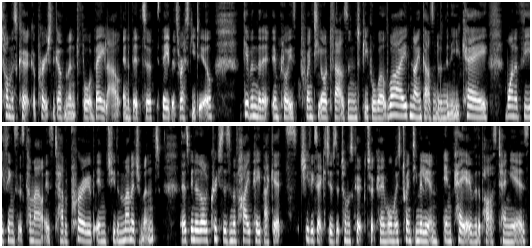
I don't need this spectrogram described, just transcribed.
Thomas Cook approached the government for a bailout in a bid to save its rescue deal. Given that it employs 20 odd thousand people worldwide, 9,000 of them in the UK, one of the things that's come out is to have a probe into the management. There's been a lot of criticism of high pay packets. Chief executives at Thomas Cook took home almost 20 million in pay over the past 10 years.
